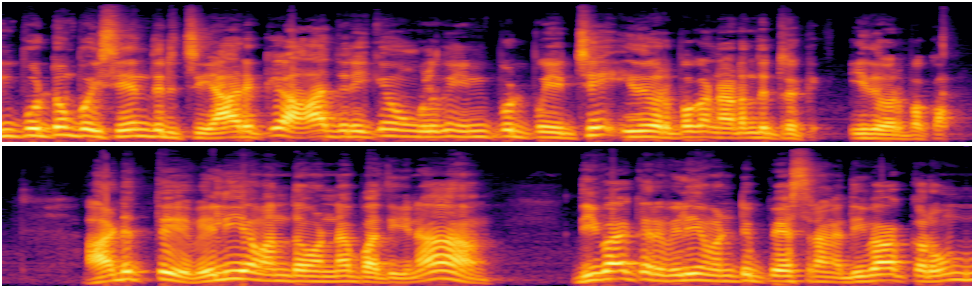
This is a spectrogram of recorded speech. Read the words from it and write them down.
இன்புட்டும் போய் சேர்ந்துருச்சு. யாருக்கு? ஆதரிக்கும் உங்களுக்கும் இன்புட் போயிடுச்சு இது ஒரு பக்கம் நடந்துட்டு இருக்கு. இது ஒரு பக்கம். அடுத்து வெளியே வந்தவொடனே பார்த்தீங்கன்னா திவாகர் வெளியே வந்துட்டு பேசுகிறாங்க திவாகரும்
